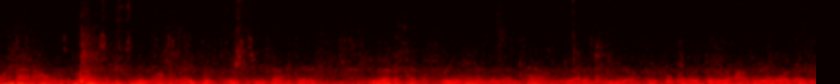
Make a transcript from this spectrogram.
One night I was mine to the new on the radio police chief out there. He let us have a free hand in that town. He let us beat up people when they get rowdy or whatever.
